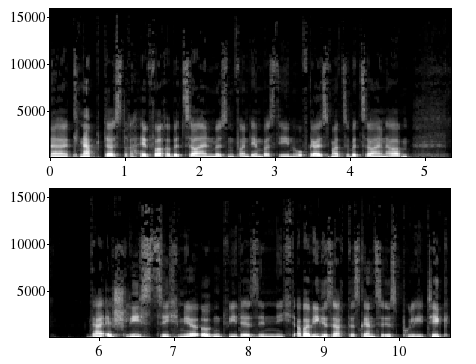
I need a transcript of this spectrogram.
äh, knapp das Dreifache bezahlen müssen von dem, was die in Hofgeismar zu bezahlen haben. Da erschließt sich mir irgendwie der Sinn nicht. Aber wie gesagt, das Ganze ist Politik.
